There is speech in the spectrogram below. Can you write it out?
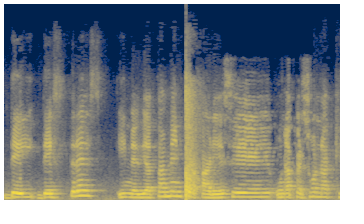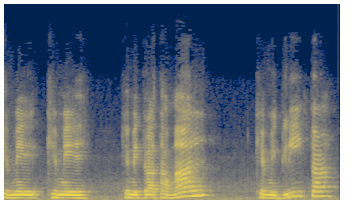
de, de estrés, inmediatamente aparece una persona que me, que, me, que me trata mal, que me grita.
